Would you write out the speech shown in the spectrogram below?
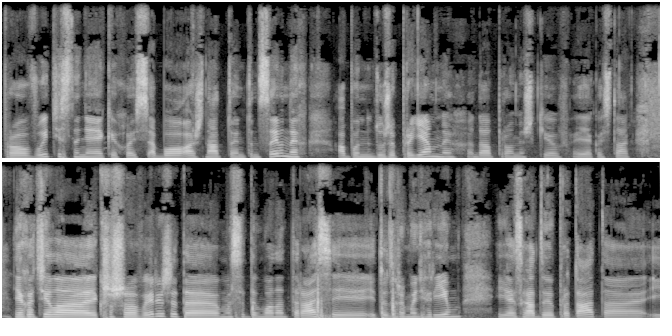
про витіснення якихось або аж надто інтенсивних, або не дуже приємних да, проміжків. Якось так. Я хотіла, якщо що вирішите, ми сидимо на терасі, і тут гримить грім. І я згадую про тата, і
